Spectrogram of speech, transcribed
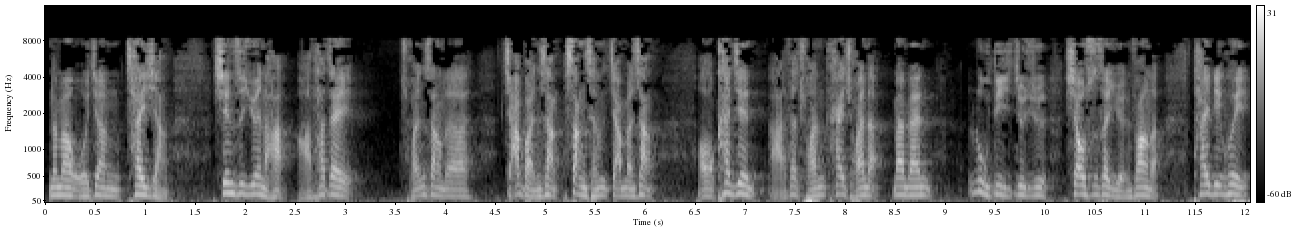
那么我这样猜想，先知约拿啊，他在船上的甲板上上层甲板上哦，看见啊，在船开船了慢慢陆地就就消失在远方了。他一定会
